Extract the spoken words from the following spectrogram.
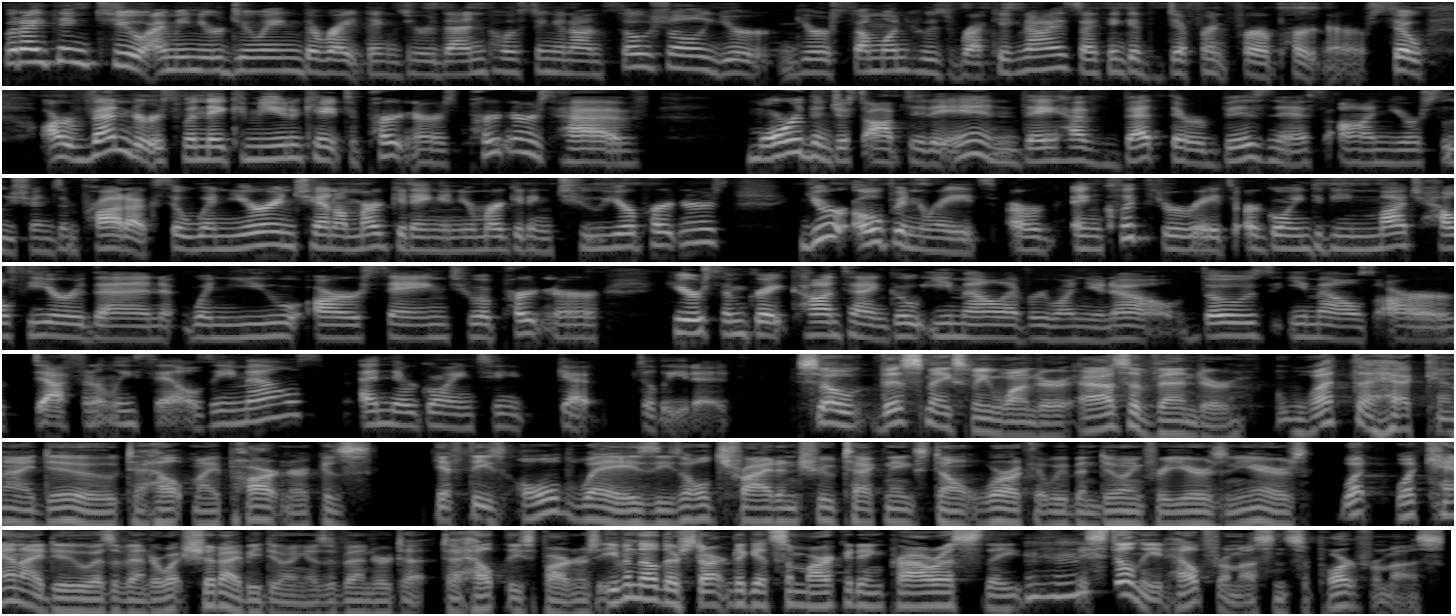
But I think too, I mean, you're doing the right things. You're then posting it on social. You're you're someone who's recognized. I think it's different for a partner. So our vendors, when they communicate to partners, partners have more than just opted in, they have bet their business on your solutions and products. So when you're in channel marketing and you're marketing to your partners, your open rates are and click-through rates are going to be much healthier than when you are saying to a partner, here's some great content, go email everyone you know. Those emails are definitely sales emails and they're going to get deleted. So this makes me wonder as a vendor, what the heck can I do to help my partner because if these old ways, these old tried and true techniques don't work that we've been doing for years and years, what what can I do as a vendor? What should I be doing as a vendor to, to help these partners? Even though they're starting to get some marketing prowess, they mm-hmm. they still need help from us and support from us.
